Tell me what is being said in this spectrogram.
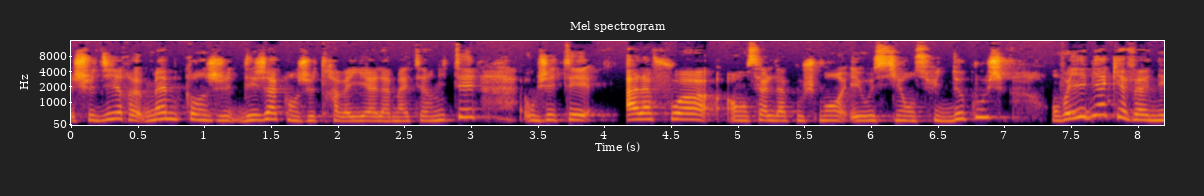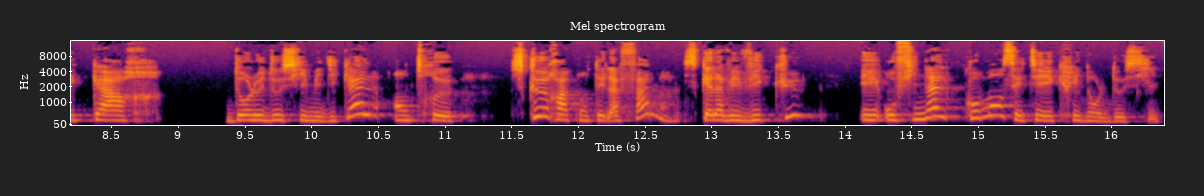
je veux dire, même quand je, déjà quand je travaillais à la maternité, où j'étais à la fois en salle d'accouchement et aussi en suite de couche, on voyait bien qu'il y avait un écart dans le dossier médical entre ce que racontait la femme, ce qu'elle avait vécu, et au final, comment c'était écrit dans le dossier.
